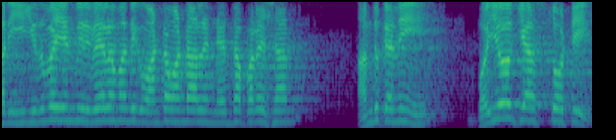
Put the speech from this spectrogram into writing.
మరి ఈ ఇరవై ఎనిమిది వేల మందికి వంట వండాలని ఎంత పరేషాన్? అందుకని బయోగ్యాస్ తోటి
